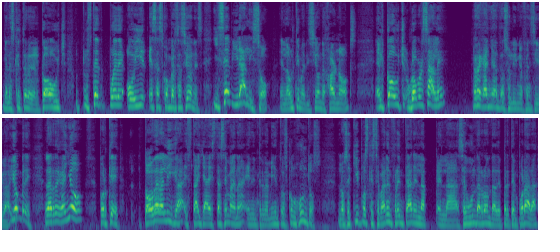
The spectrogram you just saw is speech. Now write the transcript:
del escritorio del coach. Usted puede oír esas conversaciones. Y se viralizó en la última edición de Hard Knocks el coach Robert Sale regañando a su línea ofensiva. Y hombre, la regañó porque Toda la liga está ya esta semana en entrenamientos conjuntos. Los equipos que se van a enfrentar en la, en la segunda ronda de pretemporada,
